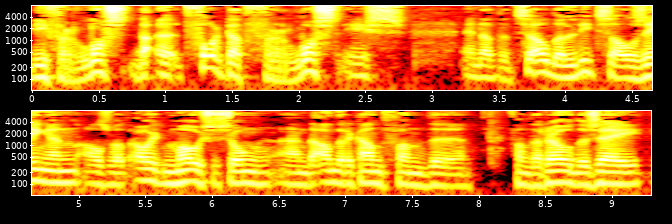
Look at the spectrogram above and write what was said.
die verlost, het volk dat verlost is, en dat hetzelfde lied zal zingen als wat ooit Mozes zong aan de andere kant van de, van de Rode Zee.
